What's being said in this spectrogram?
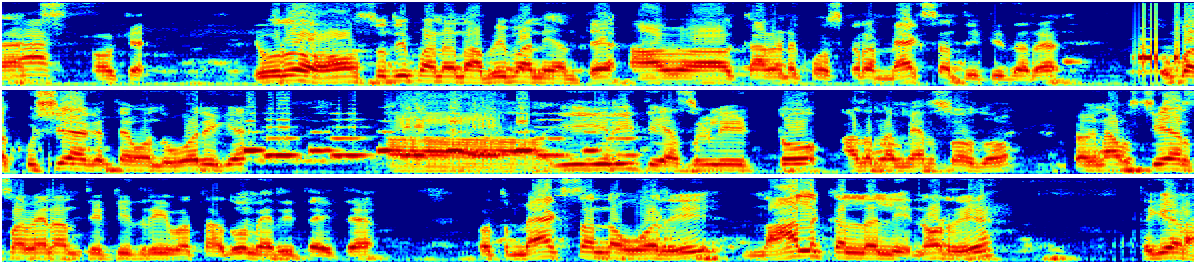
ಮ್ಯಾಕ್ಸ್ ಓಕೆ ಇವರು ಸುದೀಪ್ ಅಣ್ಣನ ಅಭಿಮಾನಿ ಅಂತೆ ಆ ಕಾರಣಕ್ಕೋಸ್ಕರ ಮ್ಯಾಕ್ಸ್ ಅಂತ ಇಟ್ಟಿದ್ದಾರೆ. ತುಂಬಾ ಖುಷಿ ಆಗುತ್ತೆ ಒಂದು ಓರಿಗೆ ಈ ರೀತಿ ಹೆಸರುಗಳಿಟ್ಟು ಅದನ್ನ ಮೆರೆಸೋದು. ಇವಾಗ ನಾವು ಸಿ ಆರ್ ಸೆವೆನ್ ಅಂತ ಇಟ್ಟಿದ್ರಿ ಇವತ್ತು ಅದು ಮೆರಿತೈತೆ. ಇವತ್ತು ಮ್ಯಾಕ್ಸ್ ಅನ್ನೋ ಓರಿ ನಾಲ್ಕಲ್ಲಲ್ಲಿ ನೋಡ್ರಿ. ತೆಗಿಯೋಣ.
